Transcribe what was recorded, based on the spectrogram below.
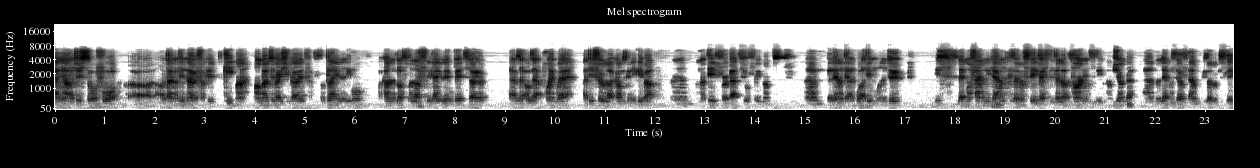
and yeah, I just sort of thought uh, I don't, I didn't know if I could keep my, my motivation going for, for playing anymore. I kind of lost my love for the game a little bit, so that was, I was at a point where I did feel like I was going to give up, and I did for about two or three months. Um, but then I, did- what I didn't want to do is let my family down because I obviously invested a lot of time into me when I was younger, um, and let myself down because I obviously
